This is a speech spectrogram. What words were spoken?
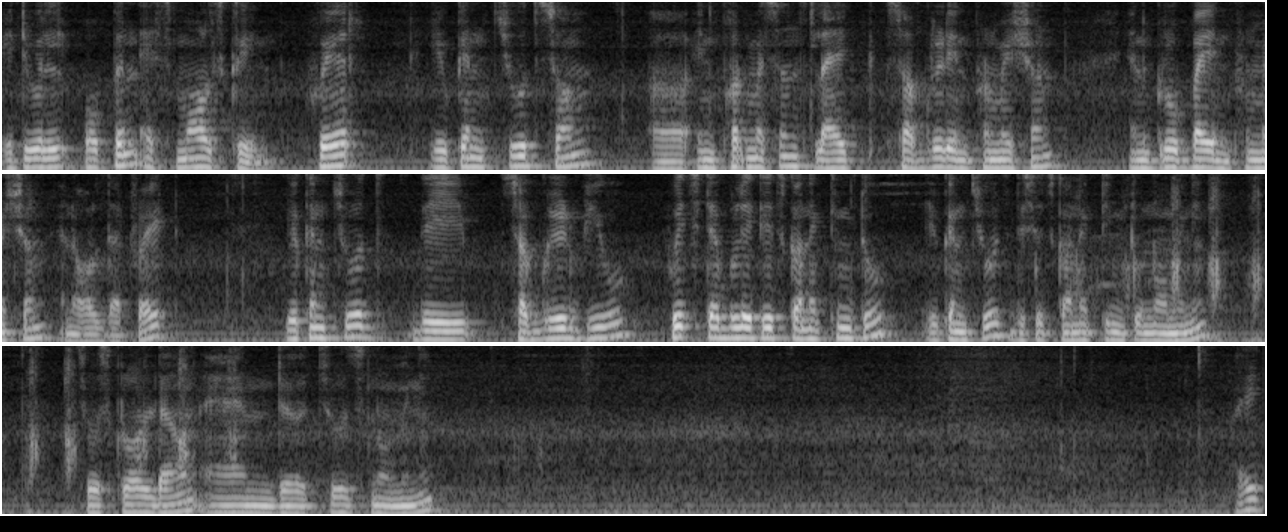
it will open a small screen where you can choose some uh, informations like subgrid information and group by information and all that right? You can choose the subgrid view which table it is connecting to. You can choose this is connecting to nominee so scroll down and uh, choose nominee right?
